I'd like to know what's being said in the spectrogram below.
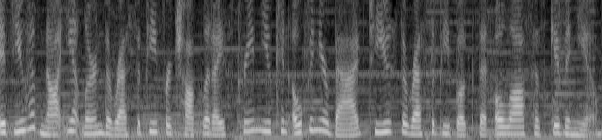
If you have not yet learned the recipe for chocolate ice cream you can open your bag to use the recipe book that Olaf has given you.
